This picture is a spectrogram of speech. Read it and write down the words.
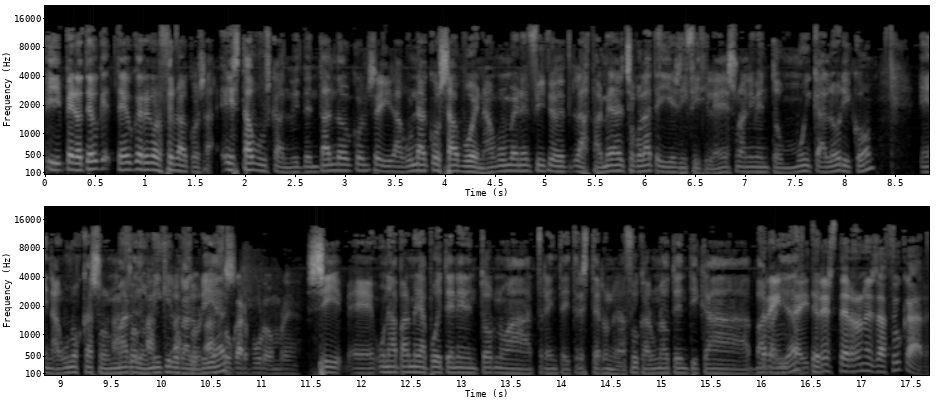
Y, pero tengo que, tengo que reconocer una cosa. He estado buscando, intentando conseguir alguna cosa buena, algún beneficio de las palmeras de chocolate y es difícil. ¿eh? Es un alimento muy calórico en algunos casos más de 2.000 kilocalorías. Azúcar puro, hombre. Sí, eh, una palmera puede tener en torno a 33 terrones de azúcar, una auténtica barbaridad. ¿33 terrones de azúcar?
